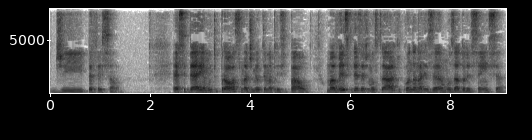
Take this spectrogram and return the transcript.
de perfeição. Essa ideia é muito próxima de meu tema principal, uma vez que desejo mostrar que quando analisamos a adolescência,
